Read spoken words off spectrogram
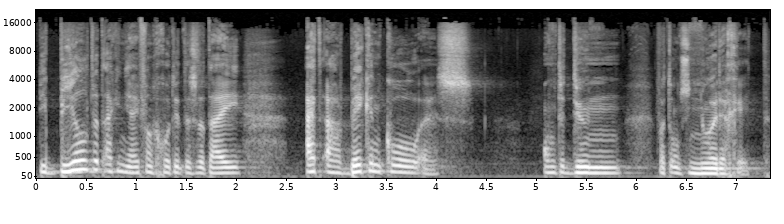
Die beeld wat ek en jy van God het is dat hy at our beck and call is om te doen wat ons nodig het.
